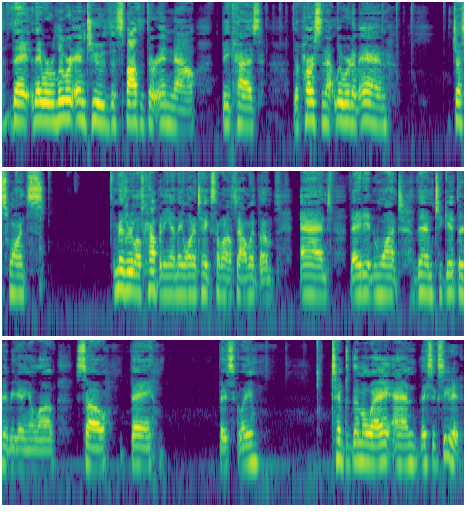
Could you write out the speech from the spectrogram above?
they they were lured into the spot that they're in now because the person that lured them in just wants misery loves company and they want to take someone else down with them. And they didn't want them to get their new beginning in love. So they basically tempted them away and they succeeded.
